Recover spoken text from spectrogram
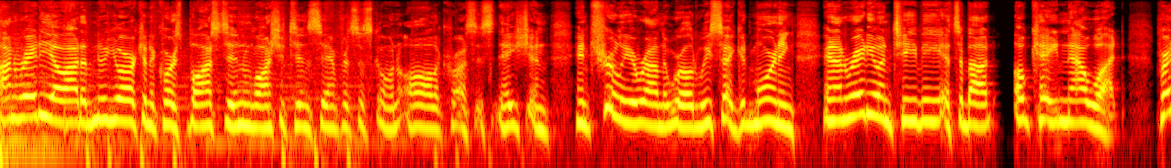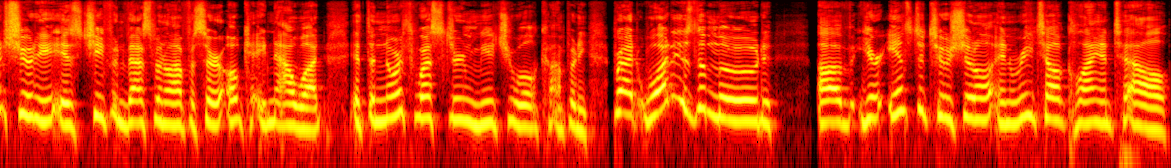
On radio out of New York and, of course, Boston, Washington, San Francisco, and all across this nation and truly around the world, we say good morning. And on radio and TV, it's about okay, now what? Brent Schutte is Chief Investment Officer, okay, now what? At the Northwestern Mutual Company. Brett, what is the mood of your institutional and retail clientele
